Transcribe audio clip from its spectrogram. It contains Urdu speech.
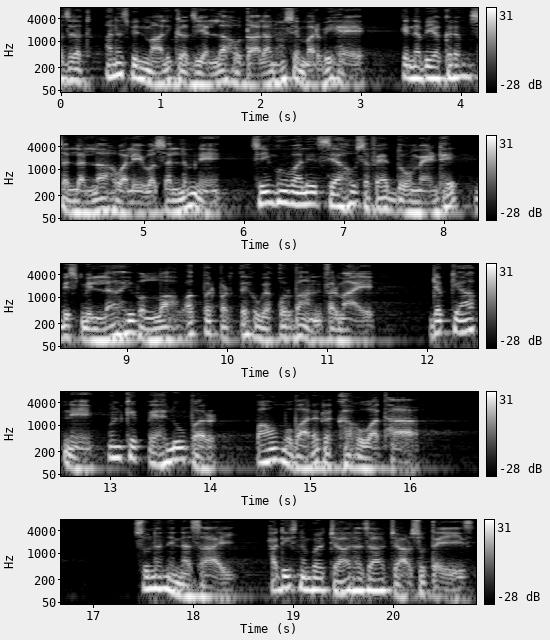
حضرت انس بن مالک رضی اللہ تعالیٰ عنہ سے مروی ہے کہ نبی اکرم صلی اللہ علیہ وسلم نے سینگوں والے سیاہ و سفید دو مینڈے بسم اللہ واللہ اکبر پڑھتے ہوئے قربان فرمائے، جبکہ آپ نے ان کے پہلو پر پاؤں مبارک رکھا ہوا تھا۔ سنن نسائی، حدیث نمبر چار ہزار چار سو تیئیس۔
